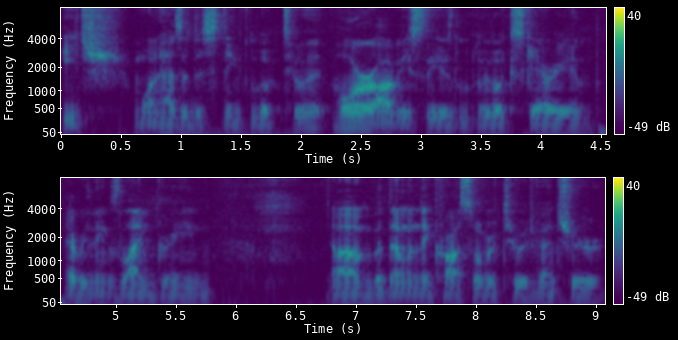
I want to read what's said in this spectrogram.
each one has a distinct look to it. Horror obviously is, looks scary and everything's lime green. Um, but then when they cross over to adventure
